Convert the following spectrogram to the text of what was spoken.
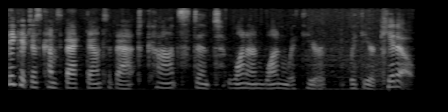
I think it just comes back down to that constant one-on-one with your with your kiddo.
